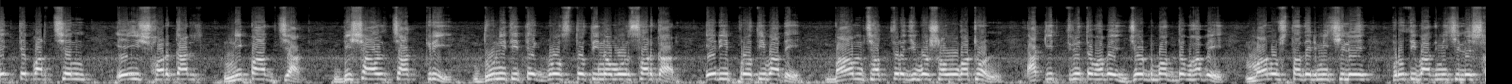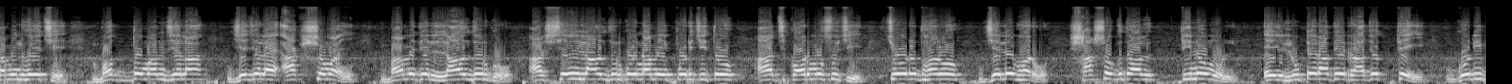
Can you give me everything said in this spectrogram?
দেখতে পাচ্ছেন, এই সরকার নিপাত যাক। বিশাল চাকরি দুর্নীতিতে গ্রস্ত তৃণমূল সরকার। এরই প্রতিবাদে বাম ছাত্রজীব সংগঠন একত্রিতভাবে, জোটবদ্ধভাবে মানুষ তাদের মিছিলে, প্রতিবাদ মিছিলে সামিল হয়েছে। বর্ধমান জেলা, যে জেলায় একসময় বামেদের লাল দুর্গ আর সেই লাল দুর্গ নামে পরিচিত, আজ কর্মসূচি, চোর ধরো, জেলে ভরো, শাসক দল তৃণমূল এই লুটেরাদের রাজত্বে গরিব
